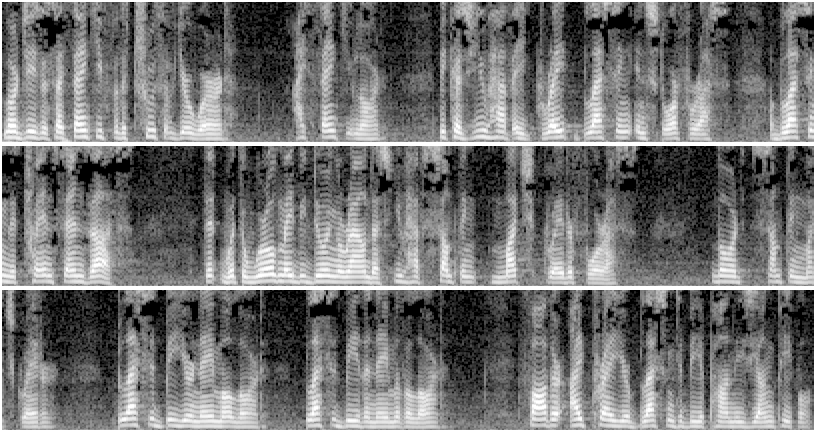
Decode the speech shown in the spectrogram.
Lord Jesus, I thank you for the truth of your word. I thank you, Lord, because you have a great blessing in store for us, a blessing that transcends us, that what the world may be doing around us, you have something much greater for us. Lord, something much greater. Blessed be your name, O Lord. Blessed be the name of the Lord. Father, I pray your blessing to be upon these young people,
